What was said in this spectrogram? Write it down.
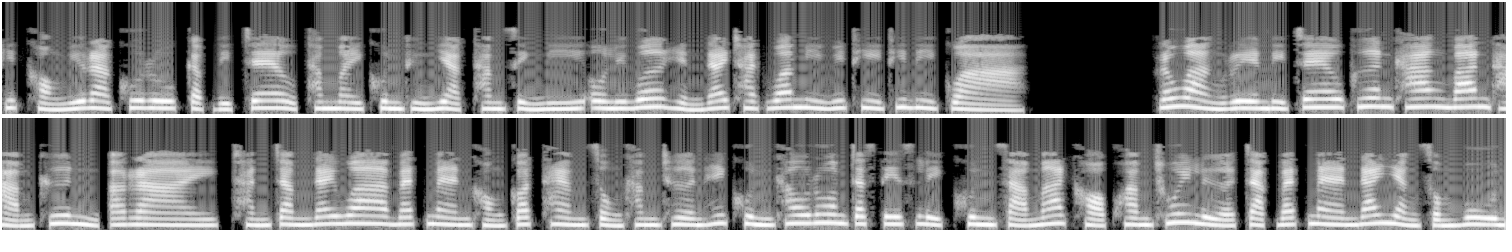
พิษของมิราคุรุกับดิเจลทำไมคุณถึงอยากทำสิ่งนี้โอลิเวอร์เห็นได้ชัดว่ามีวิธีที่ดีกว่า ระหว่างเรียนดีเจลเพื่อนข้างบ้านถามขึ้น อะไร ฉันจำได้ว่าแบทแมนของก็อตแทมส่งคำเชิญให้คุณเข้าร่วม Justice League คุณสามารถขอความช่วยเหลือจากแบทแมนได้อย่างสมบูรณ์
